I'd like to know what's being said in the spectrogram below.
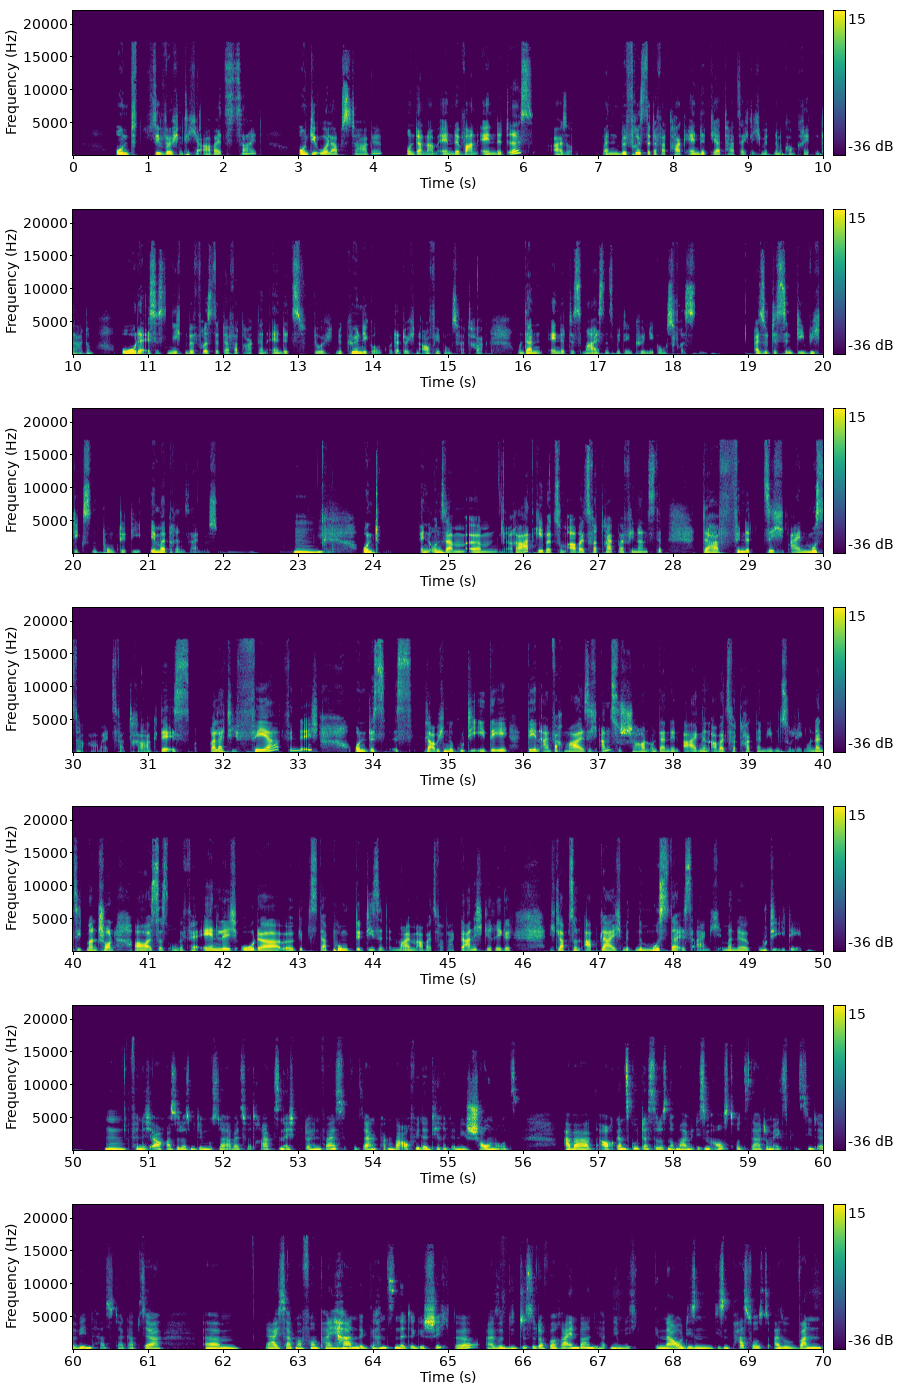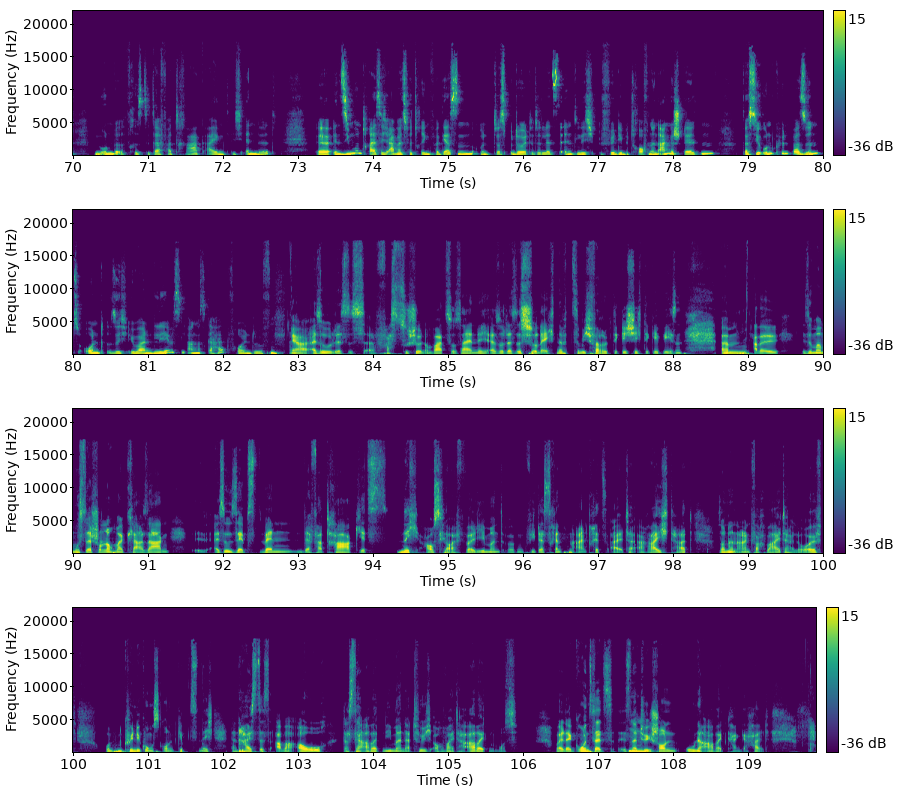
und die wöchentliche Arbeitszeit und die Urlaubstage. Und dann am Ende, wann endet es? Also ein befristeter Vertrag endet ja tatsächlich mit einem konkreten Datum. Oder es ist nicht ein befristeter Vertrag, dann endet es durch eine Kündigung oder durch einen Aufhebungsvertrag. Und dann endet es meistens mit den Kündigungsfristen. Also das sind die wichtigsten Punkte, die immer drin sein müssen. Mhm. Und in unserem ähm, Ratgeber zum Arbeitsvertrag bei Finanztipp, da findet sich ein Musterarbeitsvertrag. Der ist relativ fair, finde ich. Und es ist, glaube ich, eine gute Idee, den einfach mal sich anzuschauen und dann den eigenen Arbeitsvertrag daneben zu legen. Und dann sieht man schon, oh, ist das ungefähr ähnlich oder äh, gibt es da Punkte, die sind in meinem Arbeitsvertrag gar nicht geregelt. Ich glaube, so ein Abgleich mit einem Muster ist eigentlich immer eine gute Idee. Hm, Finde ich auch. Also das mit dem Musterarbeitsvertrag ist ein echt guter Hinweis. Ich würde sagen, packen wir auch wieder direkt in die Shownotes. Aber auch ganz gut, dass du das nochmal mit diesem Austrittsdatum explizit erwähnt hast. Da gab es ja, ähm, ja, ich sag mal, vor ein paar Jahren eine ganz nette Geschichte. Also die Düsseldorfer Rheinbahn, die hat nämlich genau diesen, diesen Passus, also wann ein unbefristeter Vertrag eigentlich endet, äh, in 37 Arbeitsverträgen vergessen. Und das bedeutete letztendlich für die betroffenen Angestellten, dass sie unkündbar sind und sich über ein lebenslanges Gehalt freuen dürfen. Ja, also das ist äh, fast zu schön, um wahr zu sein. Nicht? Also das ist schon echt eine ziemlich verrückte Geschichte gewesen. Ähm, aber also man muss da schon nochmal klar sagen, äh, also selbst wenn der Vertrag jetzt nicht ausläuft, weil jemand irgendwie das Renteneintrittsalter erreicht hat, sondern einfach weiterläuft und einen Kündigungsgrund gibt's nicht, dann heißt es aber auch, dass der Arbeitnehmer natürlich auch weiter arbeiten muss. Weil der Grundsatz ist mhm. natürlich schon ohne Arbeit kein Gehalt.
